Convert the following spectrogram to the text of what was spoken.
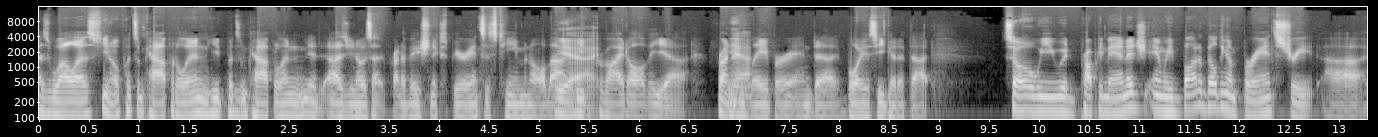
as well as you know put some capital in. He'd put some capital in, it, as you know, his renovation experiences team, and all that. Yeah. He'd provide all the uh, front end yeah. labor, and uh, boy, is he good at that. So we would property manage, and we bought a building on Brant Street. Uh,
